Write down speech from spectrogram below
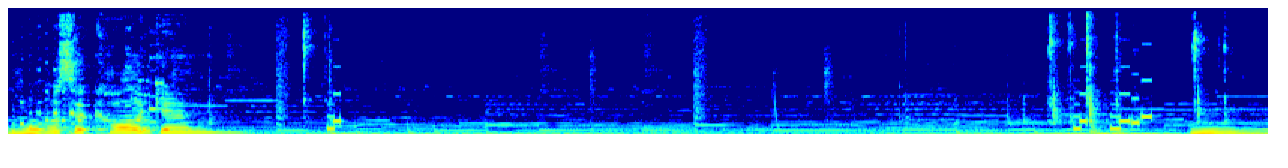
What was it called again? Hmm.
